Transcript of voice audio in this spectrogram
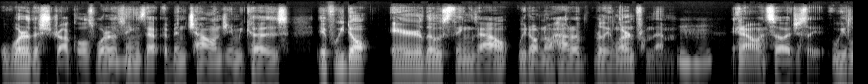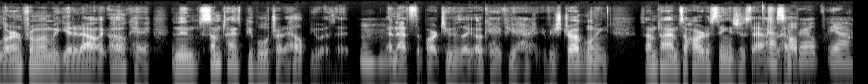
what are the struggles, what are Mhm. the things that have been challenging, because if we don't air those things out, we don't know how to really learn from them. hmm you know and so I just like we learn from them we get it out like oh, okay and then sometimes people will try to help you with it hmm and that's the part too is like okay if you ha- if you're struggling sometimes the hardest thing is just to ask, Ask for help. for help. Yeah.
